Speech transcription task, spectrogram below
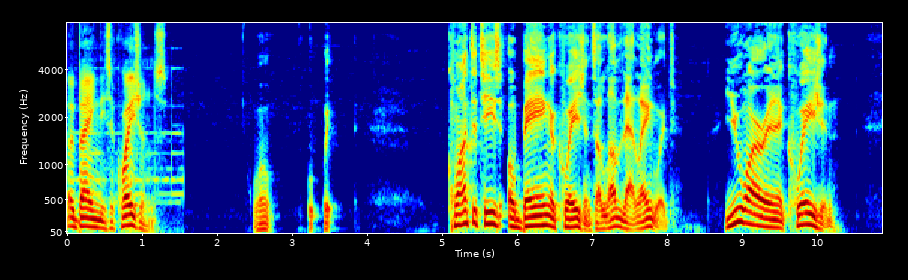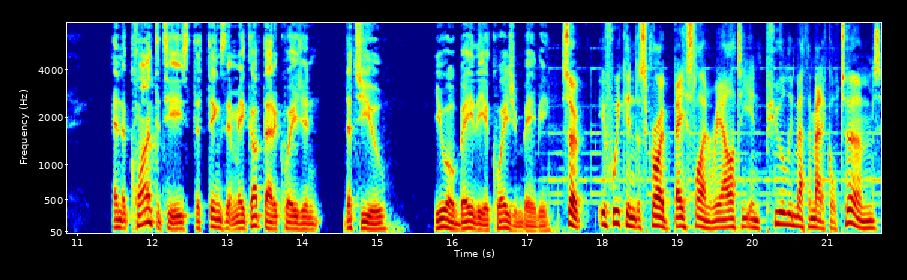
obeying these equations. Well, wait. Quantities obeying equations. I love that language. You are an equation, and the quantities, the things that make up that equation, that's you. You obey the equation, baby. So, if we can describe baseline reality in purely mathematical terms,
